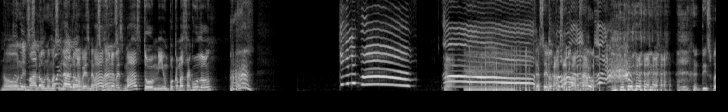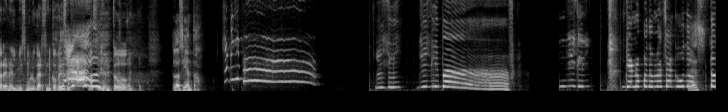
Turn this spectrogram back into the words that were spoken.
No, Muy necesito malo, uno más largo. Una vez más, una vez más, Tommy, un poco más agudo. Trasero, trasero, trasero. Disparé en el mismo lugar cinco veces. Lo siento. Lo siento. Ya no puedo más agudo. Es- Todo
